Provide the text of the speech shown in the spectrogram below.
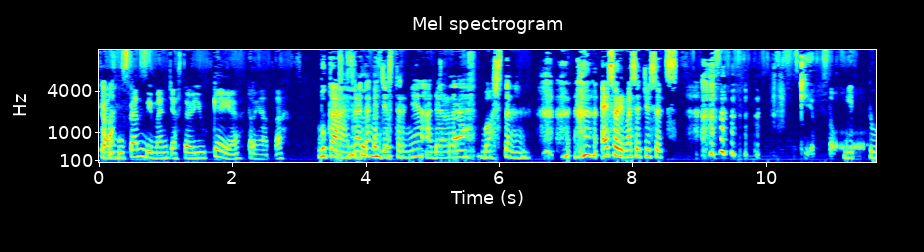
yang bukan di Manchester UK ya ternyata. bukan ternyata Manchesternya adalah Boston eh sorry Massachusetts Gitu. gitu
